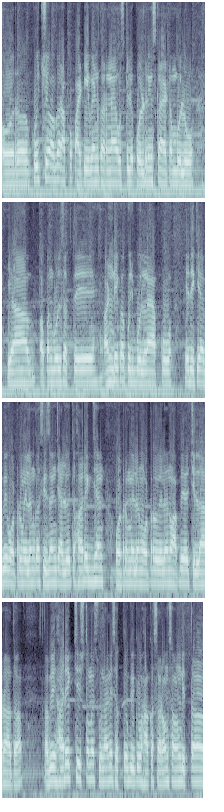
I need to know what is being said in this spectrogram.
और कुछ अगर आपको पार्टी इवेंट करना है, उसके लिए कोल्ड ड्रिंक्स का आइटम बोलो, या अपन बोल सकते अंडे का कुछ बोलना है आपको। ये देखिए, अभी वाटरमेलन का सीज़न चालू है तो हर एक जन वाटरमेलन वाटरमेलन वहाँ पे चिल्ला रहा था। अभी हर एक चीज़ तो मैं सुना नहीं सकता क्योंकि वहाँ का सराउंड साउंड इतना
